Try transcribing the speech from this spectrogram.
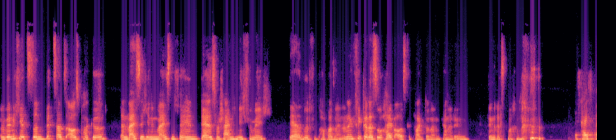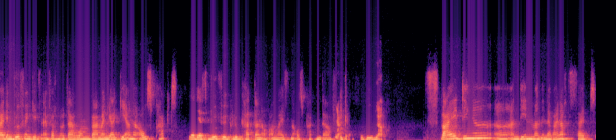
Und wenn ich jetzt so einen Bitsatz auspacke, dann weiß ich in den meisten Fällen, der ist wahrscheinlich nicht für mich, der wird für Papa sein. Und dann kriegt er das so halb ausgepackt und dann kann er den, den Rest machen. Das heißt, bei dem Würfeln geht es einfach nur darum, weil man ja gerne auspackt, der das Würfelglück hat, dann auch am meisten auspacken darf, ja. egal für wen. Ja, Zwei Dinge, äh, an denen man in der Weihnachtszeit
